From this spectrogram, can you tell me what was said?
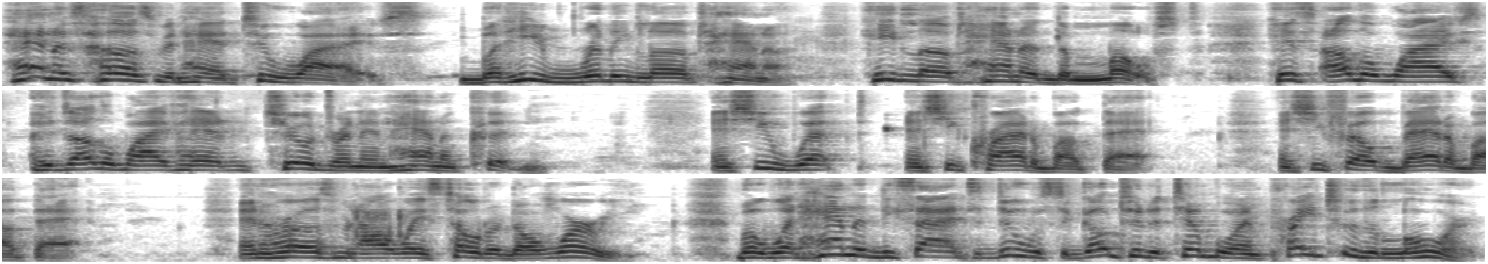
Hannah's husband had two wives, but he really loved Hannah. He loved Hannah the most. His other wives, his other wife had children and Hannah couldn't. And she wept and she cried about that. And she felt bad about that. And her husband always told her, don't worry. But what Hannah decided to do was to go to the temple and pray to the Lord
